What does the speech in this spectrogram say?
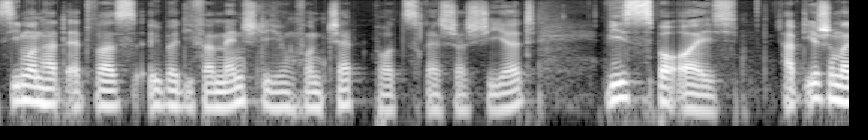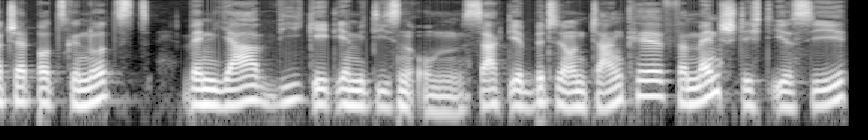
Simon hat etwas über die Vermenschlichung von Chatbots recherchiert. Wie ist es bei euch? Habt ihr schon mal Chatbots genutzt? Wenn ja, wie geht ihr mit diesen um? Sagt ihr bitte und danke? Vermenschlicht ihr sie?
